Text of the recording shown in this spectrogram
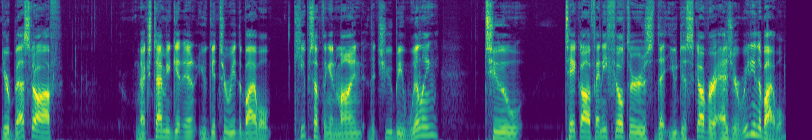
you're best off next time you get in you get to read the Bible, keep something in mind that you be willing to take off any filters that you discover as you're reading the Bible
